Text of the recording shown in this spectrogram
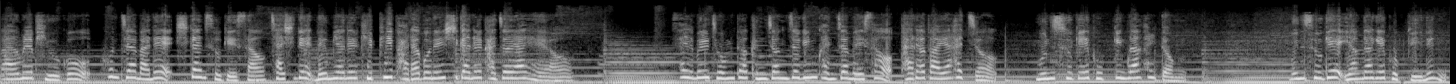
마음을 비우고 혼자만의 시간 속에서 자신의 내면을 깊이 바라보는 시간을 가져야 해요. 삶을 좀 더 긍정적인 관점에서 바라봐야 하죠. 문숙의 복귀와 활동 문숙의 영악의 복귀는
